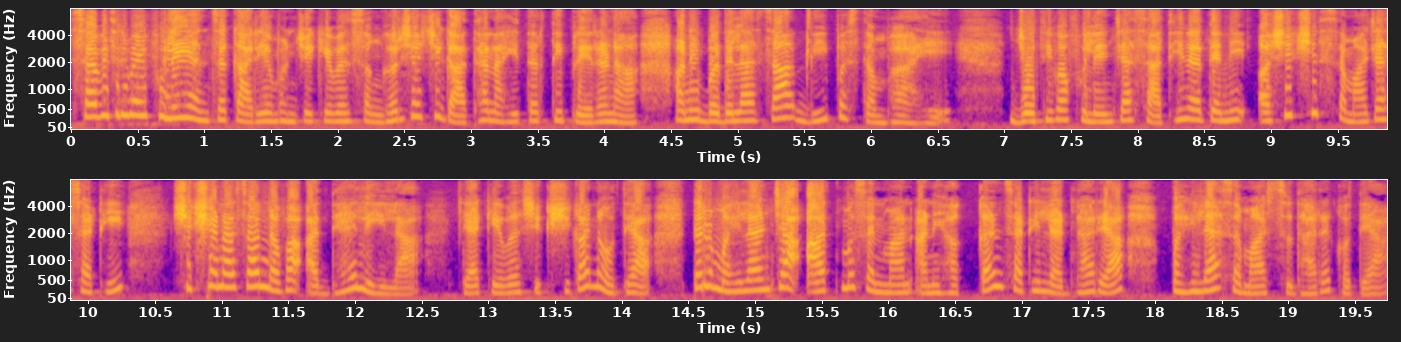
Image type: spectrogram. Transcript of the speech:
सावित्रीबाई फुले यांचं कार्य म्हणजे केवळ संघर्षाची गाथा नाही तर ती प्रेरणा आणि बदलाचा दीपस्तंभ आहे. ज्योतिबा फुलेंच्या साथीनं त्यांनी अशिक्षित समाजासाठी शिक्षणाचा नवा अध्याय लिहिला. त्या केवळ शिक्षिका नव्हत्या तर महिलांच्या आत्मसन्मान आणि हक्कांसाठी लढणाऱ्या पहिल्या समाज सुधारक होत्या.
